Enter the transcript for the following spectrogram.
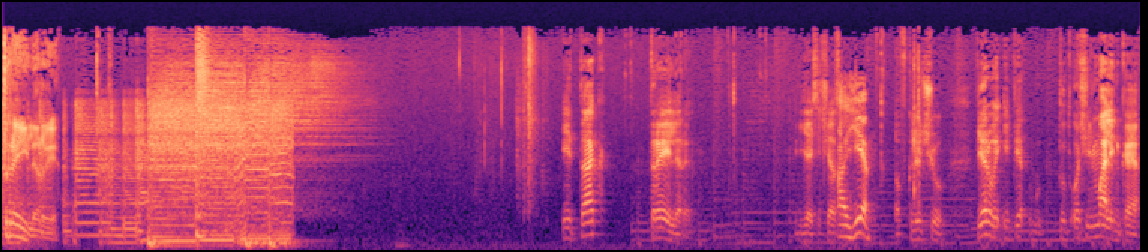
Трейлеры. Итак, трейлеры. Я сейчас А е. включу. Первый и пер... Тут очень маленькая,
